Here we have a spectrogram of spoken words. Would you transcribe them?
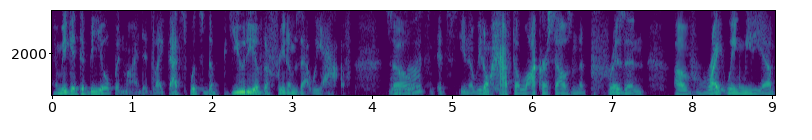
and we get to be open minded. Like that's what's the beauty of the freedoms that we have. So mm-hmm. it's it's you know we don't have to lock ourselves in the prison of right wing media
